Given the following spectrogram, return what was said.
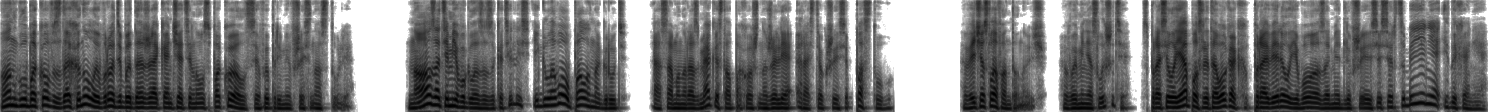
Он глубоко вздохнул и вроде бы даже окончательно успокоился, выпрямившись на стуле. Но затем его глаза закатились, и голова упала на грудь а сам он размяк и стал похож на желе, растекшееся по стулу. «Вячеслав Антонович, вы меня слышите?» — спросил я после того, как проверил его замедлившееся сердцебиение и дыхание.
